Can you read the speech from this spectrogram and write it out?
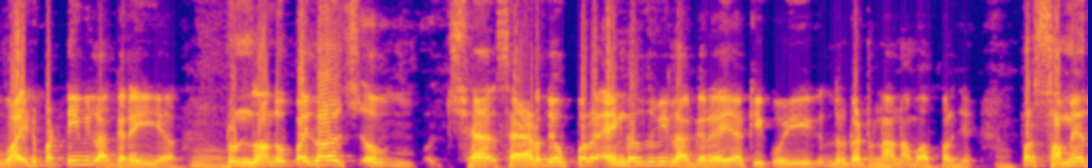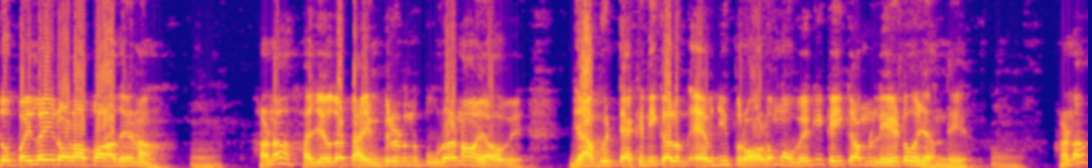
ਵਾਈਟ ਪੱਟੀ ਵੀ ਲੱਗ ਰਹੀ ਆ। ਹੂੰ। ਧੁੰਦਾਂ ਤੋਂ ਪਹਿਲਾਂ ਸਾਈਡ ਦੇ ਉੱਪਰ ਐਂਗਲਸ ਵੀ ਲੱਗ ਰਹੇ ਆ ਕਿ ਕੋਈ ਦੁਰਘਟਨਾ ਨਾ ਵਾਪਰ ਜੇ। ਪਰ ਸਮੇਂ ਤੋਂ ਪਹਿਲਾਂ ਹੀ ਰੌਲਾ ਪਾ ਦੇਣਾ। ਹੂੰ। ਹਨਾ? ਹਜੇ ਉਹਦਾ ਟਾਈਮ ਪੀਰੀਅਡ ਪੂਰਾ ਨਾ ਹੋਇਆ ਹੋਵੇ। ਜਾਂ ਕੋਈ ਟੈਕਨੀਕਲ ਇਹੋ ਜਿਹੀ ਪ੍ਰੋਬਲਮ ਹੋਵੇ ਕਿ ਕਈ ਕੰਮ ਲੇਟ ਹੋ ਜਾਂਦੇ ਆ। ਹੂੰ। ਹਨਾ?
